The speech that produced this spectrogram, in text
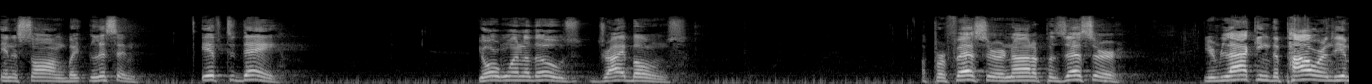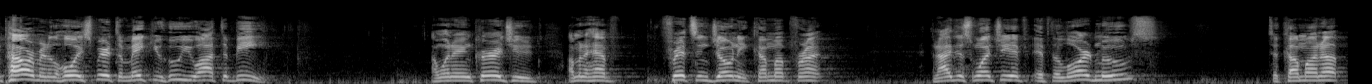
in a song. But listen, if today you're one of those dry bones, a professor, not a possessor, you're lacking the power and the empowerment of the Holy Spirit to make you who you ought to be. I want to encourage you. I'm going to have Fritz and Joni come up front. And I just want you, if, if the Lord moves, to come on up.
